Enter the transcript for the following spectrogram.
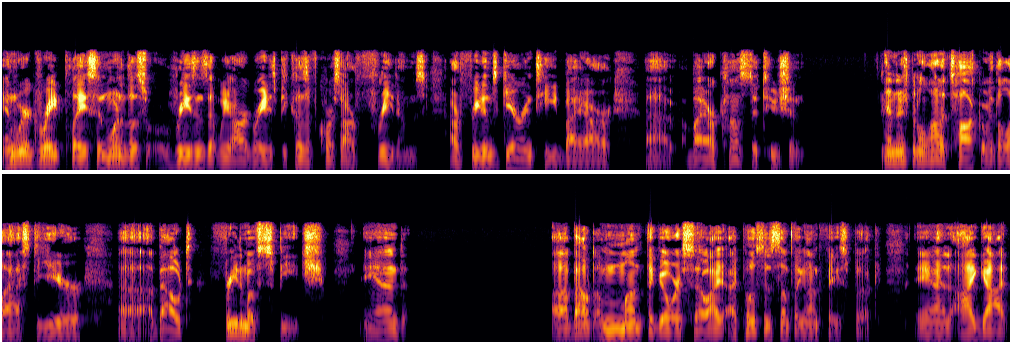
And we're a great place. And one of those reasons that we are great is because, of course, our freedoms, our freedoms guaranteed by our, uh, by our Constitution. And there's been a lot of talk over the last year uh, about freedom of speech. And about a month ago or so, I, I posted something on Facebook and I got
